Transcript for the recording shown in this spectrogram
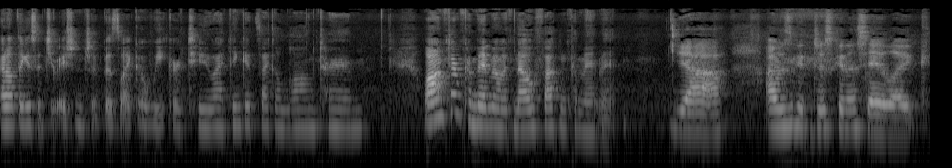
I don't think a situationship is like a week or two. I think it's like a long term, long term commitment with no fucking commitment. Yeah. I was g- just gonna say like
